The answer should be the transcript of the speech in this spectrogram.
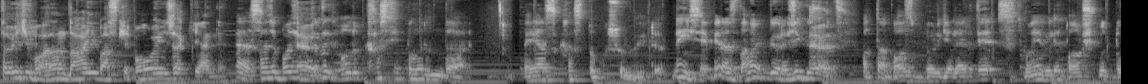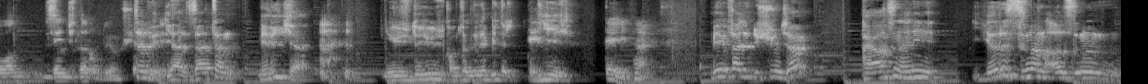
Tabii ki bu adam daha iyi basketbol oynayacak yani. Evet, sadece bacaklarda Evet. değil, onun kas yapılarında beyaz kas dokusu muydu? Neyse biraz daha görecek. Evet. Hatta bazı bölgelerde sıtmaya bile bağışıklı doğan zenciler oluyormuş. yani. Tabii ya zaten dedik ya yüzde yüz kontrol edilebilir. Değil. Değil. He. Benim sadece düşüncem hayatın hani yarısından azının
